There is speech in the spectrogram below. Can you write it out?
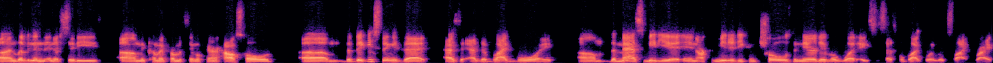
uh, and living in the inner cities, um, and coming from a single parent household, um, the biggest thing is that as as a black boy, um, the mass media in our community controls the narrative of what a successful black boy looks like, right?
